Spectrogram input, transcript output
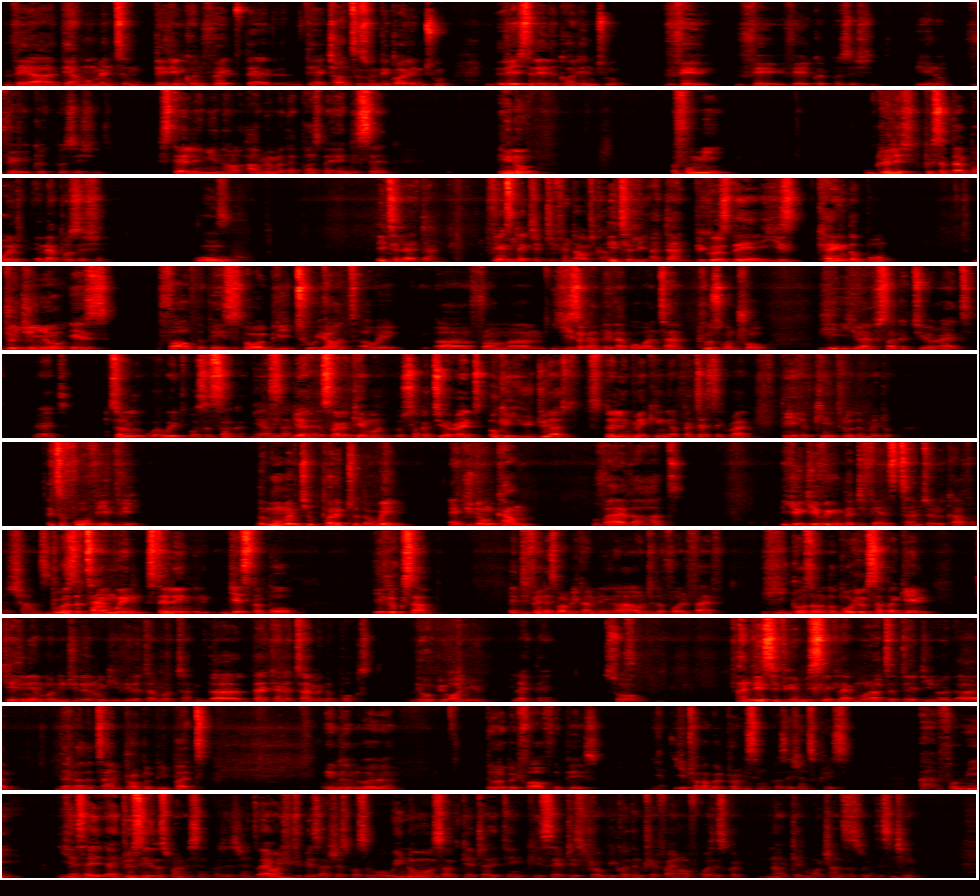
their their momentum. They didn't convert their their chances when they got into. Yesterday they got into very very very good positions. You know, very good positions. Sterling, you know, I remember that pass by Henderson. You know, for me, Grealish picks up that ball in, in that position. Ooh, Italy are done. For We me. expect a different outcome. Italy are done because there he's carrying the ball. Jorginho is far off the pace. He's probably two yards away uh, from. Um, he's not gonna play that ball one time. Close control. He, you have Saka to your right, right. So wait, was it Saka? Yeah, yeah, Saka. yeah. Saka came on. Saka to your right. Okay, you do have Sterling making a fantastic run. They have came through the middle. It's a four v three. The moment you put it to the wing and you don't come via the heart, you're giving the defense time to recover. A chance. Because the time when Sterling gets the ball, he looks up. A defender is probably coming uh, onto the 45. He goes on the ball, looks up again. Kelly and Bonucci, they don't give you the time of time, the, that kind of time in the box. They will be on you like that. So, unless if you can mislead like Morata did, you know, uh, that other time probably, but England were they were a bit far off the pace. Yeah, you talk about promising positions, Chris. Uh, for me, yes, I, I do see those promising positions. I want you to be as harsh as possible. We know Southgate, I think, he saved his job. He got them to a final. Of course, he's got now get more chances with this team.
